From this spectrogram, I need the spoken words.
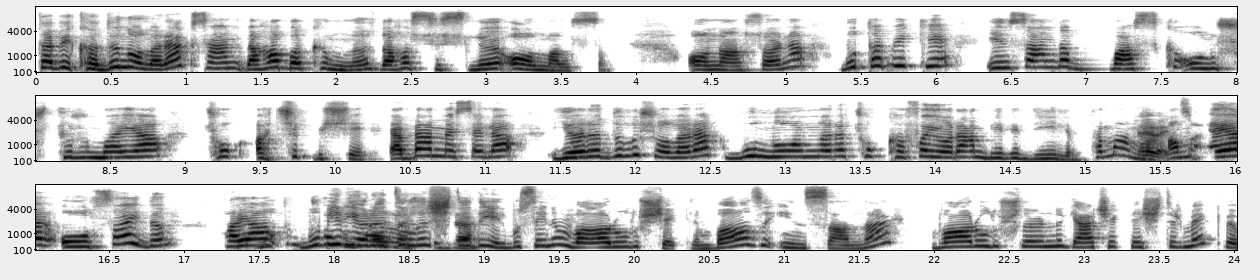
tabii kadın olarak sen daha bakımlı, daha süslü olmalısın. Ondan sonra bu tabii ki insanda baskı oluşturmaya çok açık bir şey. Ya ben mesela yaratılış olarak bu normlara çok kafa yoran biri değilim. Tamam mı? Evet. Ama eğer olsaydım hayatım bu, bu bir yaratılış da zorlaşırdı. değil. Bu senin varoluş şeklin. Bazı insanlar varoluşlarını gerçekleştirmek ve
